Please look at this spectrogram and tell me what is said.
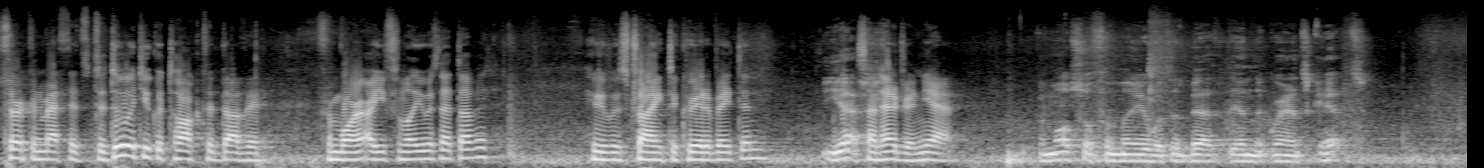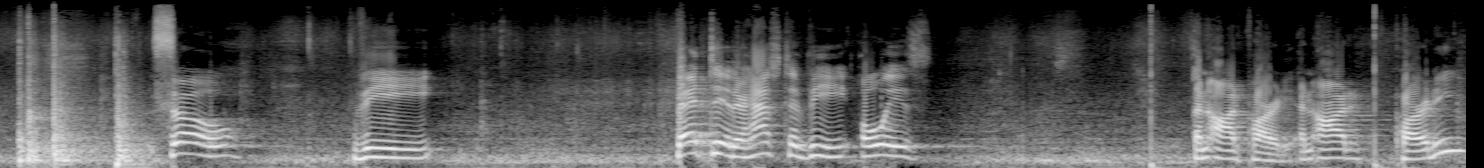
certain methods to do it. You could talk to David for more. Are you familiar with that, David? He was trying to create a Beit Din? Yes, Sanhedrin, yeah. I'm also familiar with the bet in the Grand Skets. So, the bet din, there has to be always an odd party. An odd party?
